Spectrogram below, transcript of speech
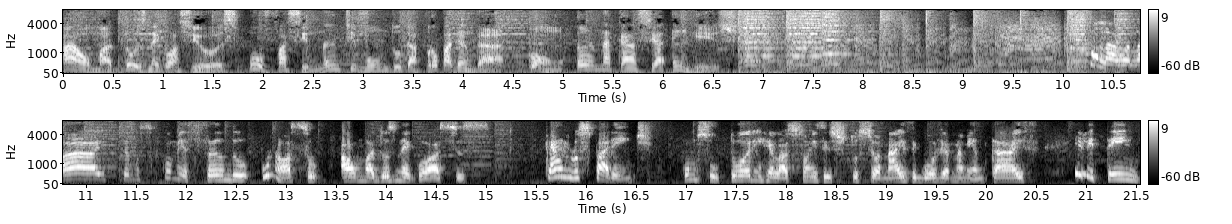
Alma dos Negócios, o fascinante mundo da propaganda, com Ana Cássia Henrich. Olá, olá, estamos começando o nosso Alma dos Negócios. Carlos Parente, consultor em relações institucionais e governamentais, ele tem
